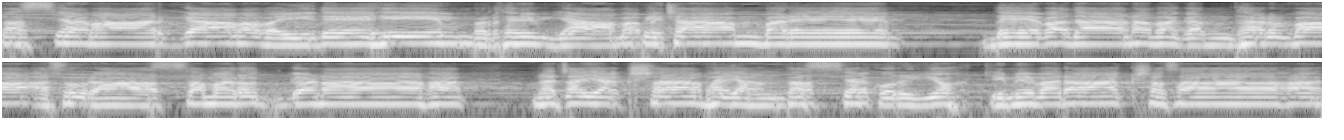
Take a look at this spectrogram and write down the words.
तस्य मार्गामवैदेहीम् पृथिव्यामपि चाम्बरे। देवदानवगन्धर्वा असुराः समरुद्गणाः। न च यक्षा भयम् तस्य कुर्युः किमिव राक्षसाः।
